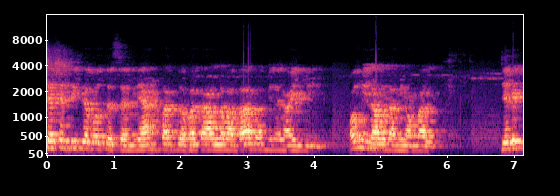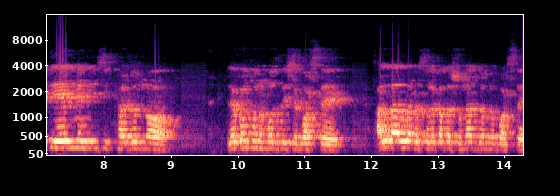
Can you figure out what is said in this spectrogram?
শেষের দিকে বলতেছেন মিনাল আইনি অমিল অমাল। যে ব্যক্তি এলমে দিন শিক্ষার জন্য এরকম কোন মজলিসে বসছে, আল্লাহ আল্লাহ রসুলের কথা শোনার জন্য বসছে,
